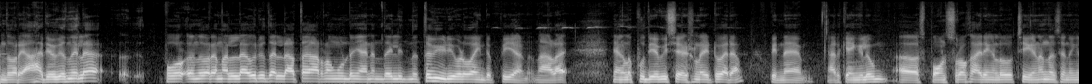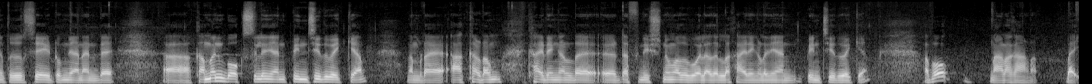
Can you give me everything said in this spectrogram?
എന്താ പറയുക ആരോഗ്യനില എന്താ പറയുക നല്ല ഒരു ഇതല്ലാത്ത കാരണം കൊണ്ട് ഞാൻ എന്തായാലും ഇന്നത്തെ വീഡിയോ ഇവിടെ വൈൻഡപ്പ് ചെയ്യാണ്. നാളെ ഞങ്ങൾ പുതിയ വിശേഷങ്ങളായിട്ട് വരാം. പിന്നെ ആർക്കെങ്കിലും സ്പോൺസറോ കാര്യങ്ങളോ ചെയ്യണമെന്ന് വെച്ചിട്ടുണ്ടെങ്കിൽ തീർച്ചയായിട്ടും ഞാൻ എന്റെ കമന്റ് ബോക്സിൽ ഞാൻ പിൻ ചെയ്ത് വയ്ക്കാം നമ്മുടെ ആ കടം കാര്യങ്ങളുടെ ഡെഫിനിഷനും അതുപോലെ അതുള്ള കാര്യങ്ങൾ ഞാൻ പിൻ ചെയ്ത് വയ്ക്കാം അപ്പോൾ നാളെ കാണാം. ബൈ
